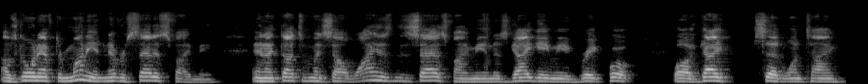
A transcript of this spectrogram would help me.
I was going after money. It never satisfied me. And I thought to myself, why isn't this satisfying me? And this guy gave me a great quote. Well, a guy said one time,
